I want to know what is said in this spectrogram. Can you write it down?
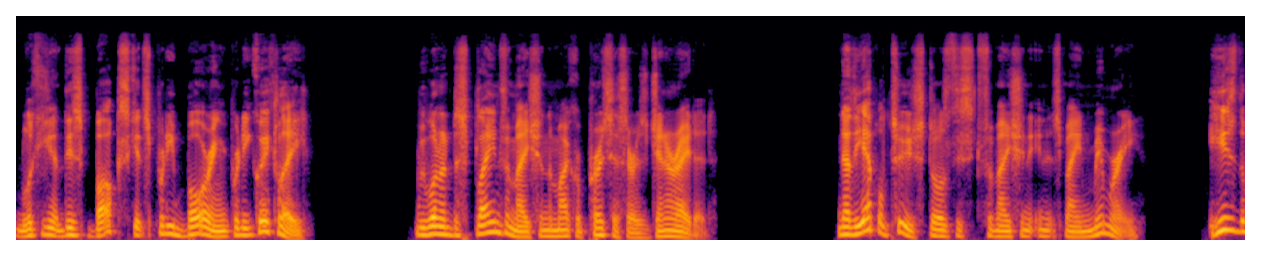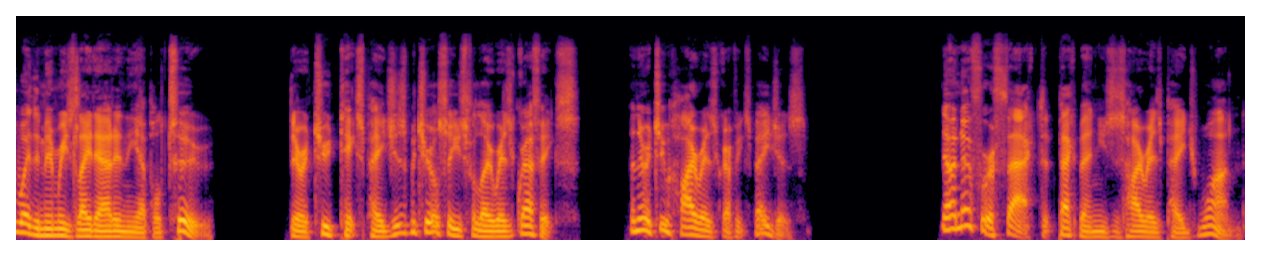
looking at this box gets pretty boring pretty quickly. We want to display information the microprocessor has generated. Now the Apple II stores this information in its main memory. Here's the way the memory is laid out in the Apple II. There are two text pages which are also used for low-res graphics, and there are two high-res graphics pages. Now I know for a fact that Pac-Man uses high-res page 1.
